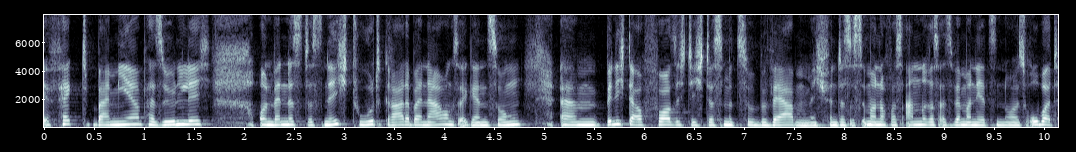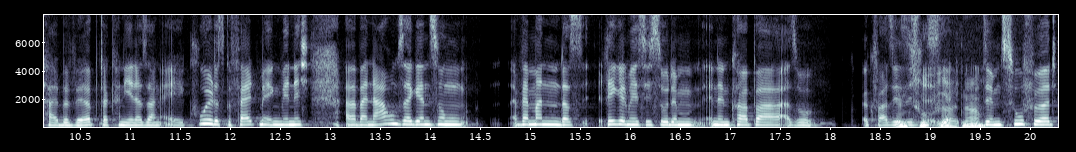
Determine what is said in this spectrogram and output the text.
Effekt bei mir persönlich und wenn es das nicht tut, gerade bei Nahrungsergänzungen, ähm, bin ich da auch vorsichtig, das mit zu bewerben. Ich finde, das ist immer noch was anderes, als wenn man jetzt ein neues Oberteil bewirbt. Da kann jeder sagen, ey, cool, das gefällt mir irgendwie nicht. Aber bei Nahrungsergänzungen wenn man das regelmäßig so dem, in den Körper, also quasi dem sich zuführt, ne? dem zuführt,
